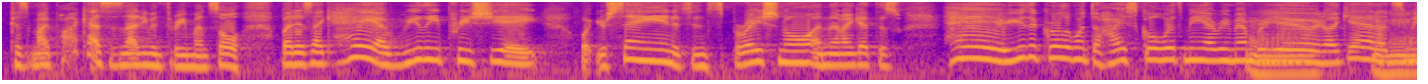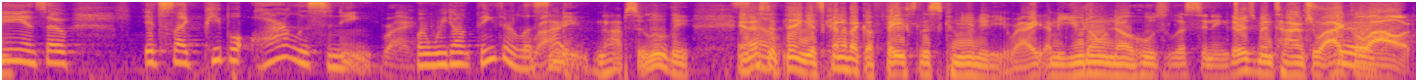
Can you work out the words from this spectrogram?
because my podcast is not even three months old, but it's like, hey, I really appreciate what you're saying. It's inspirational. And then I get this, hey, are you the girl that went to high school with me? I remember you. Mm-hmm. And you're like, yeah, that's me. And so it's like people are listening Right. when we don't think they're listening. Right. No, absolutely. And that's the thing. It's kind of like a faceless community, right? I mean, you don't know who's listening. There's been times where I go out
